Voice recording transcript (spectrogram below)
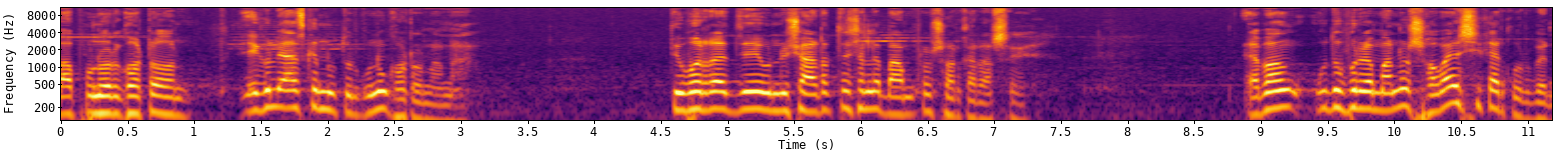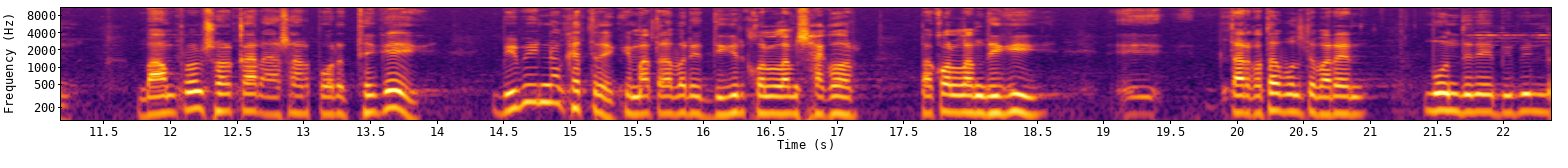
বা পুনর্গঠন, এগুলি আজকে নতুন কোনো ঘটনা না। ত্রিপুরা রাজ্যে উনিশশো আটাত্তর সালে বামফ্রন্ট সরকার আসে এবং উদয়পুরের মানুষ সবাই স্বীকার করবেন, বামফ্রন্ট সরকার আসার পরের থেকেই বিভিন্ন ক্ষেত্রে কি মাতাবাড়ির দিঘির কল্যাণ সাগর বা কল্যাণ দিঘি তার কথা বলতে পারেন। মন্দিরে বিভিন্ন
